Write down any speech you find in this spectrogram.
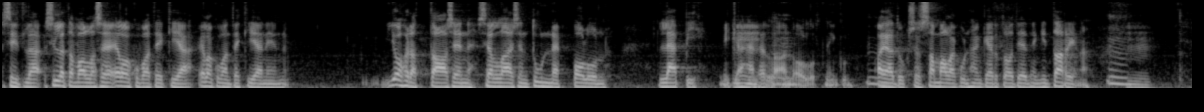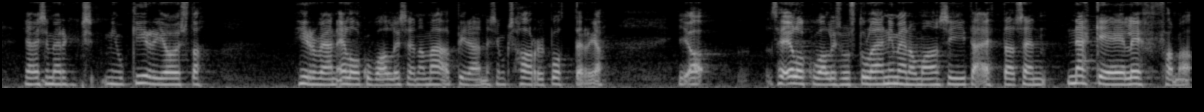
sillä, sillä tavalla se elokuvatekijä, elokuvan tekijä niin johdattaa sen sellaisen tunnepolun läpi, mikä mm. hänellä on mm. ollut niin kuin mm. ajatuksessa samalla, kun hän kertoo tietenkin tarinan. Mm. Mm. Ja esimerkiksi niin kirjoista hirveän elokuvallisena mä pidän esimerkiksi Harry Potteria. Ja se elokuvallisuus tulee nimenomaan siitä, että sen näkee leffana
